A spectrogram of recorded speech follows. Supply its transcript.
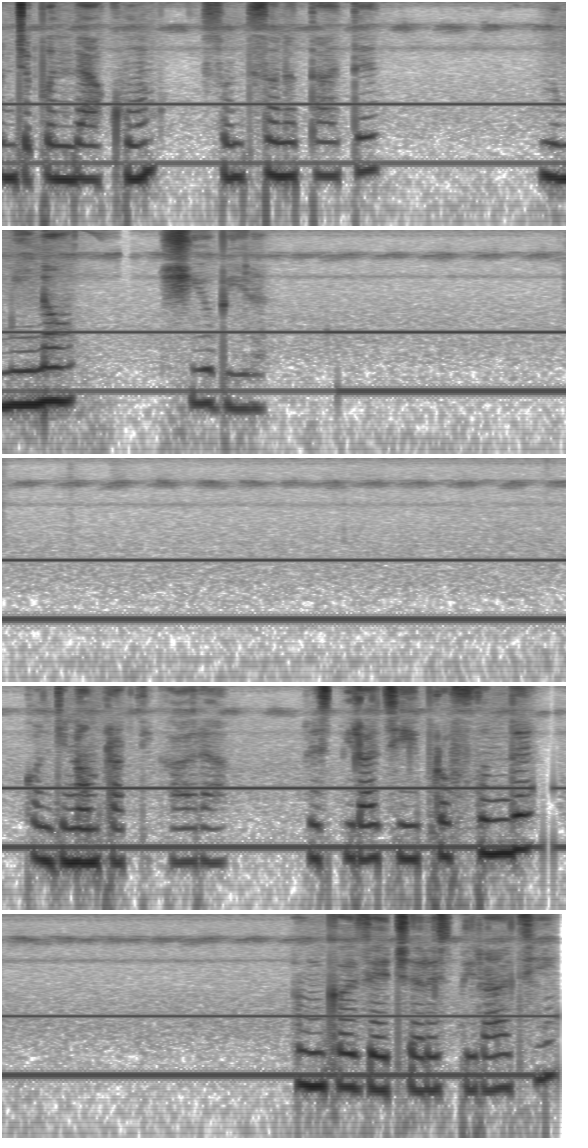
Începând de acum, sunt sănătate, lumină și iubire. Continuăm practicarea respirației profunde. Încă 10 respirații.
